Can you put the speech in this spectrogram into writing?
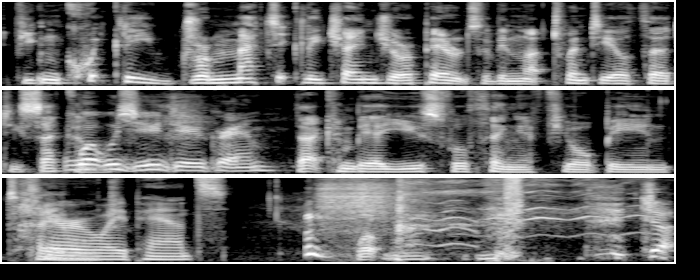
if you can quickly, dramatically change your appearance within like 20 or 30 seconds. What would you do, Graham? That can be a useful thing if you're being tailed. Tearaway pants. What- Jo-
